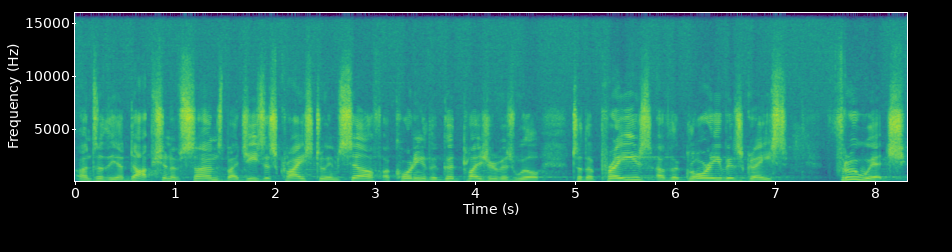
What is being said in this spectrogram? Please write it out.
unto the adoption of sons by Jesus Christ to himself, according to the good pleasure of his will, to the praise of the glory of his grace, through which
